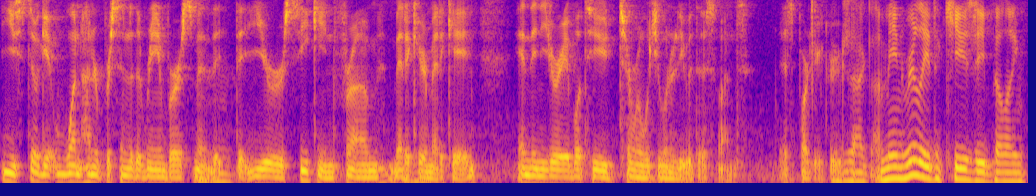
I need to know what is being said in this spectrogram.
you still get 100% of the reimbursement that, that you're seeking from Medicare, Medicaid, and then you're able to determine what you want to do with those funds as part of your group. Exactly. I mean, really, the QZ billing,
